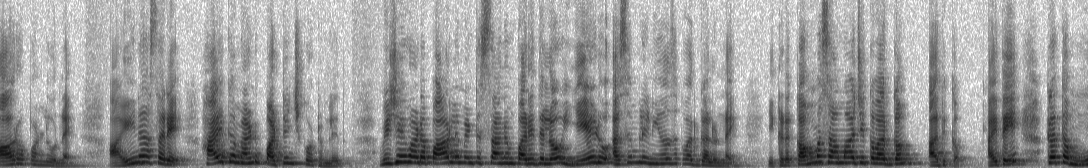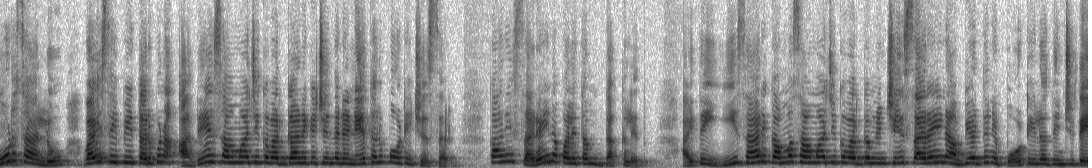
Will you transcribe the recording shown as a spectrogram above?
ఆరోపణలు ఉన్నాయి. అయినా సరే హైకమాండ్ పట్టించుకోవటం లేదు. విజయవాడ పార్లమెంటు స్థానం పరిధిలో ఏడు అసెంబ్లీ నియోజకవర్గాలున్నాయి. ఇక్కడ కమ్మ సామాజిక వర్గం అధికం. అయితే గత మూడు సార్లు వైసీపీ తరపున అదే సామాజిక వర్గానికి చెందిన నేతలు పోటీ చేశారు. కానీ సరైన ఫలితం దక్కలేదు. అయితే ఈసారి కమ్మ సామాజిక వర్గం నుంచి సరైన అభ్యర్థిని పోటీలో దించితే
